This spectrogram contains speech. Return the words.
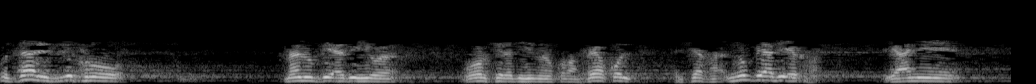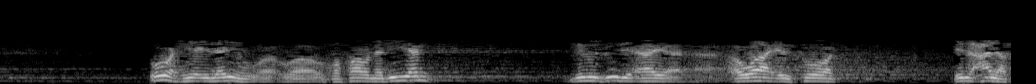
والثالث ذكر ما نبئ به وأرسل به من القرآن. فيقول الشيخ نبئ بإقرأ. يعني أوحي إليه فصار نبيا بنزول آية أوائل سورة العلق.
